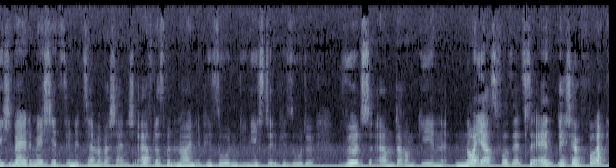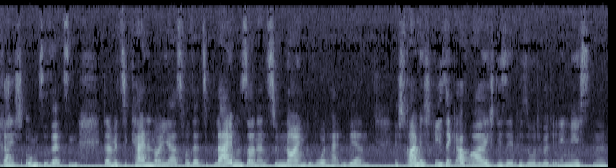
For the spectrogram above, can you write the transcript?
Ich werde mich jetzt im Dezember wahrscheinlich öfters mit neuen Episoden. Die nächste Episode wird ähm, darum gehen, Neujahrsvorsätze endlich erfolgreich umzusetzen, damit sie keine Neujahrsvorsätze bleiben, sondern zu neuen Gewohnheiten werden. Ich freue mich riesig auf euch. Diese Episode wird in den nächsten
